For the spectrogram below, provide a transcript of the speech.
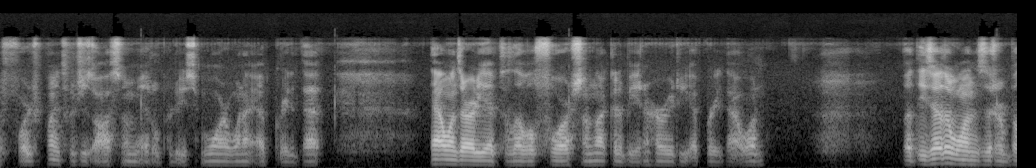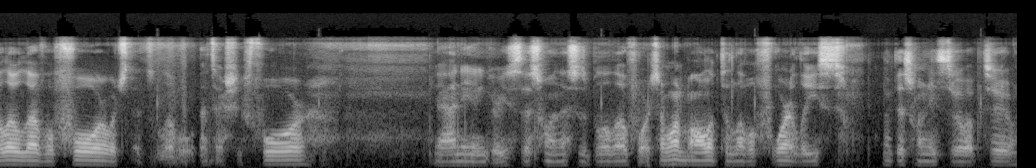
forge points, which is awesome. It'll produce more when I upgraded that. That one's already up to level 4, so I'm not going to be in a hurry to upgrade that one. But these other ones that are below level 4, which that's level, that's actually 4. Yeah, I need to increase this one. This is below level 4. So I want them all up to level 4 at least. I think this one needs to go up too.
